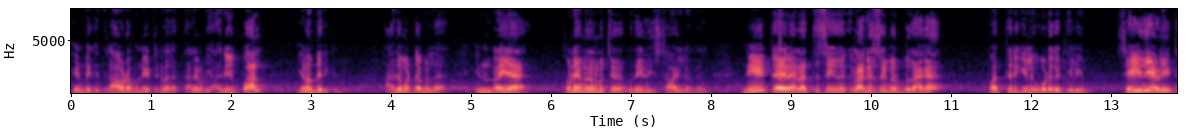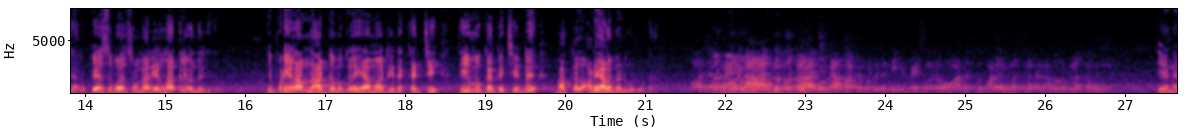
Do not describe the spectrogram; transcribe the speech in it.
இன்றைக்கு திராவிட முன்னேற்ற கழக தலைவருடைய அறிவிப்பால் இழந்திருக்கின்றோம் அது மட்டுமல்ல இன்றைய துணை முதலமைச்சர் உதயநிதி ஸ்டாலின் அவர்கள் நீட் தேர்வை ரத்து செய்வதற்கு ரகசியம் இருப்பதாக பத்திரிகையிலும் ஊடகத்திலையும் செய்தியை வெளியிட்டார். பேசும்போது சொன்னார் எல்லாத்துலேயும் வந்திருக்குது. இப்படியெல்லாம் நாட்டு மக்களை ஏமாற்றிட்ட கட்சி திமுக கட்சி என்று மக்கள் அடையாளம் கண்டு கொண்டு விட்டார். ஏங்க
